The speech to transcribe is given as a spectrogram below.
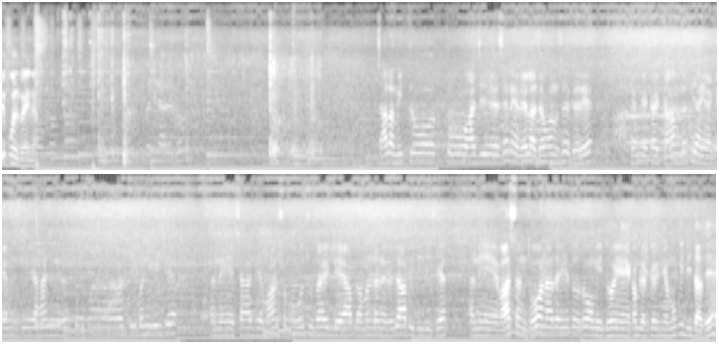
વિપુલભાઈના. બન્યા રહેજો. ચાલો મિત્રો તો આજે છે ને વહેલા જવાનું છે ઘરે. કેમ કે કાંઈ કામ નથી અહીંયા કેમ કે સાંજની રસોઈ પણ અડધી બની ગઈ છે. અને સાંજે માણસો પણ ઓછું થાય એટલે આપણા મંડળને રજા આપી દીધી છે. અને વાસણ ધોવાના હતા એ તો જો અમે ધોઈ અહીંયા કમ્પ્લીટ કરીને મૂકી દીધા છે.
